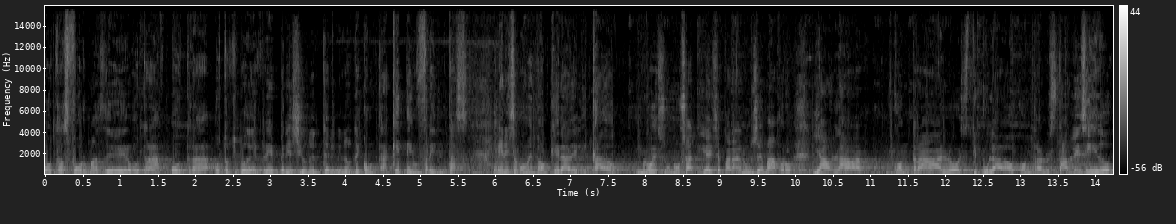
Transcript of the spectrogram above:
otras formas de ver, otra, otra, otro tipo de represión en términos de contra qué te enfrentas en ese momento, aunque era delicado. Pues uno salía y se paraba en un semáforo y hablaba contra lo estipulado, contra lo establecido,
